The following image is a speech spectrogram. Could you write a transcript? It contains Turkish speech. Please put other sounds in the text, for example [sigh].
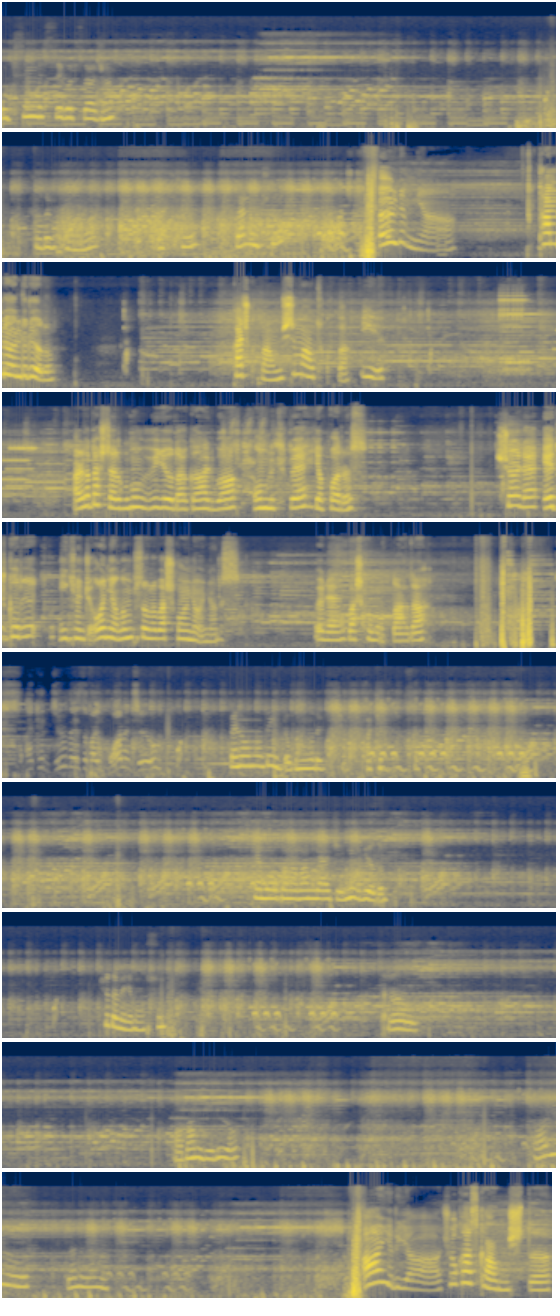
Ultisini de size göstereceğim. Şurada bir tane var. Uçtu. Ben de uçtum. Öldüm ya. Tam da öldürüyordum. Kaç kupa almışım? 6 kupa. İyi. Arkadaşlar bunu videoda galiba 10 rütbe yaparız. Şöyle Edgar'ı ilk önce oynayalım sonra başka oyun oynarız. Böyle başka modlarda. Ben ona değil de gideceğim. Açık. Hem oradan hemen geleceğini biliyordum. Şu da benim olsun. Kral. Adam geliyor. Hayır. Yana yana. Hayır ya. Çok az kalmıştı.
